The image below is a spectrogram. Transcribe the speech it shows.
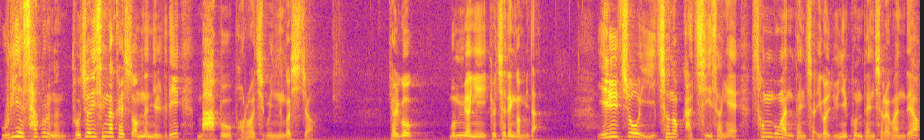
우리의 사고로는 도저히 생각할 수 없는 일들이 마구 벌어지고 있는 것이죠. 결국 문명이 교체된 겁니다. 1조 2천억 가치 이상의 성공한 벤처, 이걸 유니콘 벤처라고 하는데요.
